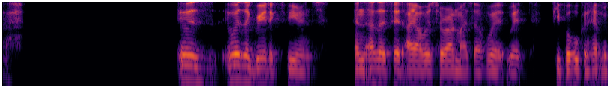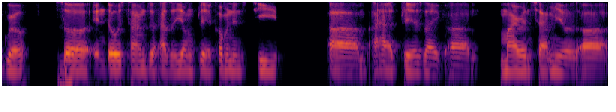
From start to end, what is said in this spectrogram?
It was it was a great experience, and as I said, I always surround myself with with people who can help me grow. Mm-hmm. So in those times, as a young player coming in the team, um, I had players like um, Myron Samuel, uh,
